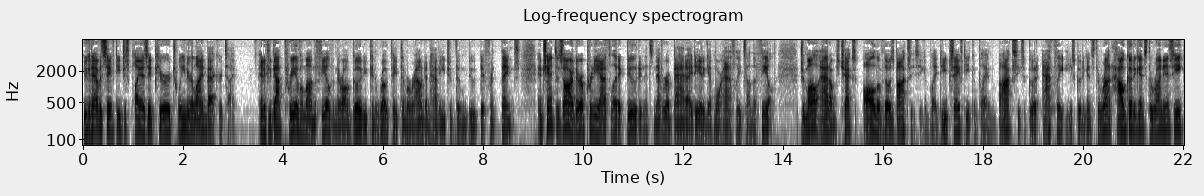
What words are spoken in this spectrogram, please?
You can have a safety just play as a pure tweener linebacker type. And if you got three of them on the field and they're all good, you can rotate them around and have each of them do different things. And chances are they're a pretty athletic dude, and it's never a bad idea to get more athletes on the field. Jamal Adams checks all of those boxes. He can play deep safety, he can play in the box, he's a good athlete, he's good against the run. How good against the run is he?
